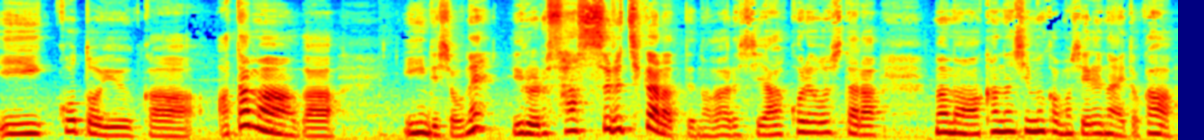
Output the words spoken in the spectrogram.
いい子というか頭がいいんでしょうね。いろいろ察する力っていうのがあるしあこれをしたらママは悲しむかもしれないとか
